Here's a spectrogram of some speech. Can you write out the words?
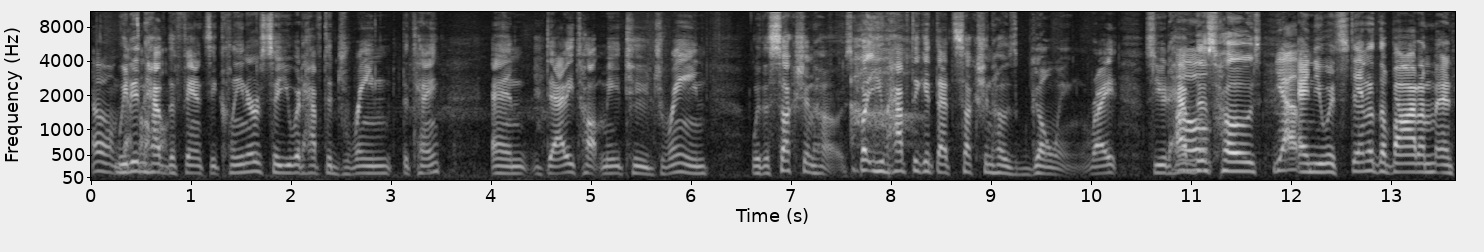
Oh, we didn't have the fancy cleaners, so you would have to drain the tank. And Daddy taught me to drain with a suction hose, but you have to get that suction hose going, right? So you'd have Oh, this hose, yep. and you would stand at the bottom and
